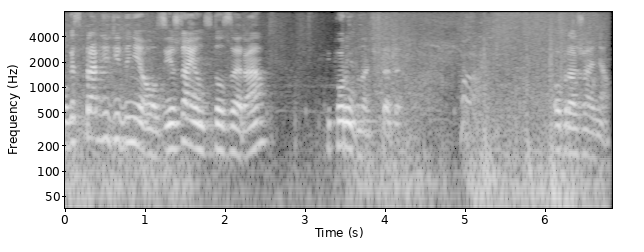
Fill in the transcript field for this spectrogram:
Mogę sprawdzić jedynie o, zjeżdżając do zera i porównać wtedy obrażenia.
